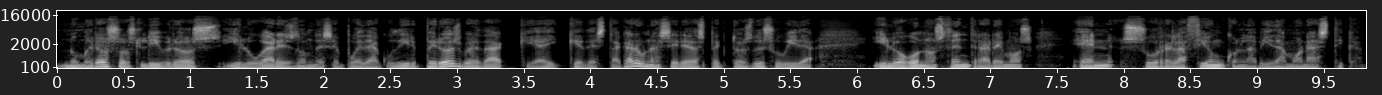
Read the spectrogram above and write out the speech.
numerosos libros y lugares donde se puede acudir, pero es verdad que hay que destacar una serie de aspectos de su vida y luego nos centraremos en su relación con la vida monástica.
